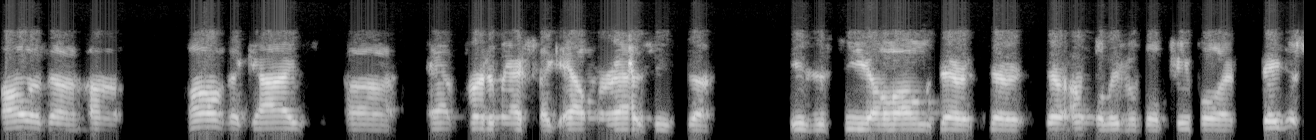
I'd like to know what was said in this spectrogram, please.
all of the uh, all of the guys uh, at Vertimax, like Al Mraz, he's the he's the COO. They're they're they're unbelievable people, and they just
